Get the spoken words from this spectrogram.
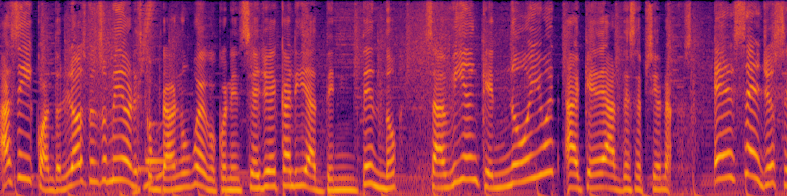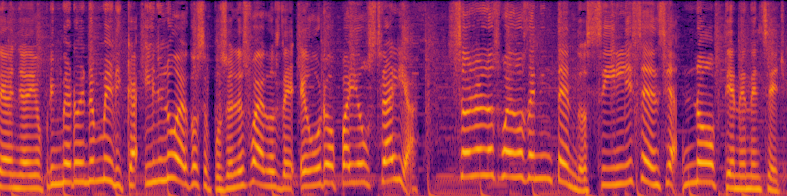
Así, cuando los consumidores compraban un juego con el sello de calidad de Nintendo, sabían que no iban a quedar decepcionados. El sello se añadió primero en América y luego se puso en los juegos de Europa y Australia. Solo los juegos de Nintendo sin licencia no obtienen el sello.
